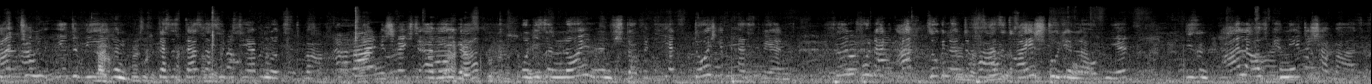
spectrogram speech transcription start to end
attenuierte Viren, das ist das, was wir bisher benutzt haben. Geschwächte Erreger. Und diese neuen Impfstoffe, die jetzt durchgepresst werden, 508 sogenannte Phase 3 Studien laufen jetzt, die sind alle auf genetischer Basis.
